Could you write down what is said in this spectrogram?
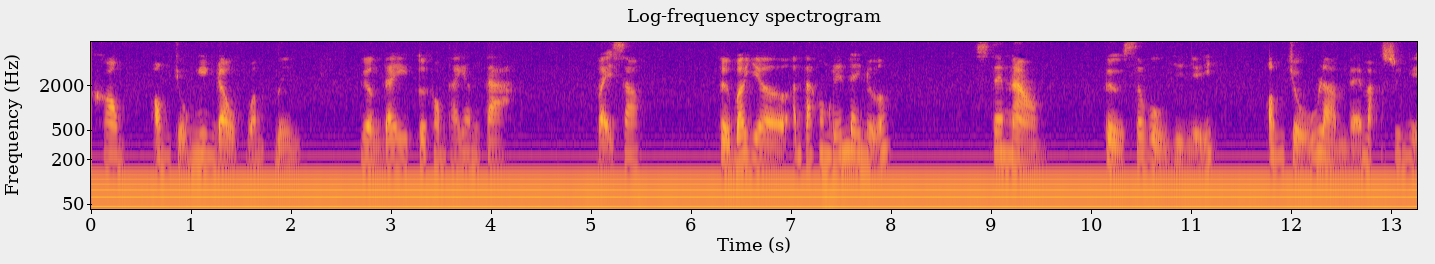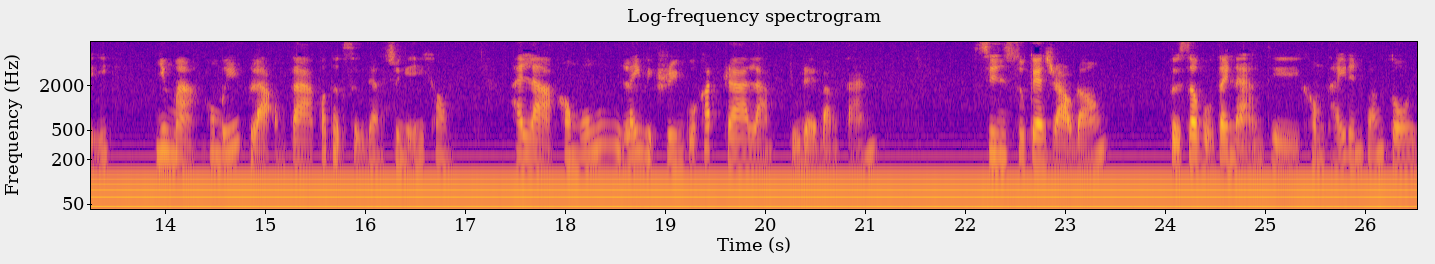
Không, Ông chủ nghiêng đầu qua một bên. Gần đây tôi không thấy anh ta. Vậy sao? Từ bao giờ anh ta không đến đây nữa? Xem nào từ sau vụ gì nhỉ? Ông chủ làm vẻ mặt suy nghĩ, nhưng mà không biết là ông ta có thực sự đang suy nghĩ hay không, hay là không muốn lấy việc riêng của khách ra làm chủ đề bàn tán. Shinsuke rào đón, từ sau vụ tai nạn thì không thấy đến quán tôi.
